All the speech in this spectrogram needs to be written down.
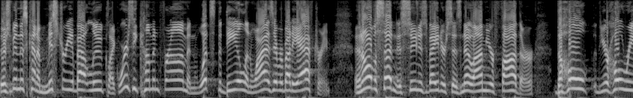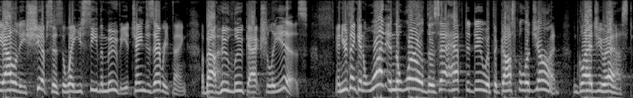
There's been this kind of mystery about Luke, like where's he coming from and what's the deal and why is everybody after him? And all of a sudden, as soon as Vader says, No, I'm your father, the whole your whole reality shifts as the way you see the movie. It changes everything about who Luke actually is. And you're thinking, what in the world does that have to do with the Gospel of John? I'm glad you asked.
